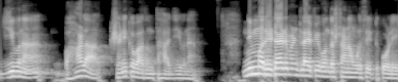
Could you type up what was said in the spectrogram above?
ಜೀವನ ಬಹಳ ಕ್ಷಣಿಕವಾದಂತಹ ಜೀವನ. ನಿಮ್ಮ ರಿಟೈರ್ಮೆಂಟ್ ಲೈಫಿಗೆ ಒಂದಷ್ಟು ಹಣ ಉಳಿಸಿಟ್ಕೊಳ್ಳಿ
